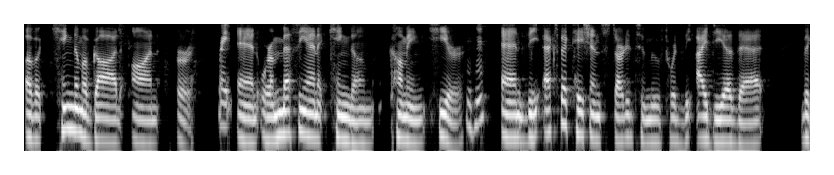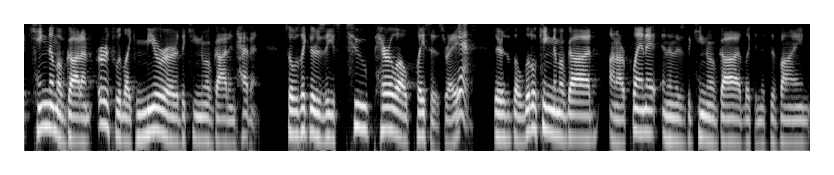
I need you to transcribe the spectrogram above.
of a kingdom of God on earth. Right. And or a messianic kingdom coming here. Mm-hmm. And the expectations started to move towards the idea that the kingdom of God on earth would like mirror the kingdom of God in heaven. So it was like there's these two parallel places, right? Yeah there's the little kingdom of God on our planet, and then there's the kingdom of God like in the divine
